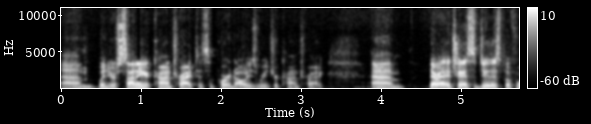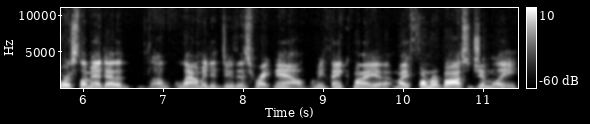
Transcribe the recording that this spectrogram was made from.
Um, mm-hmm. When you're signing a contract, it's important to always read your contract. Um, never had a chance to do this before, so let me uh, allow me to do this right now. Let me thank my uh, my former boss Jim Lee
